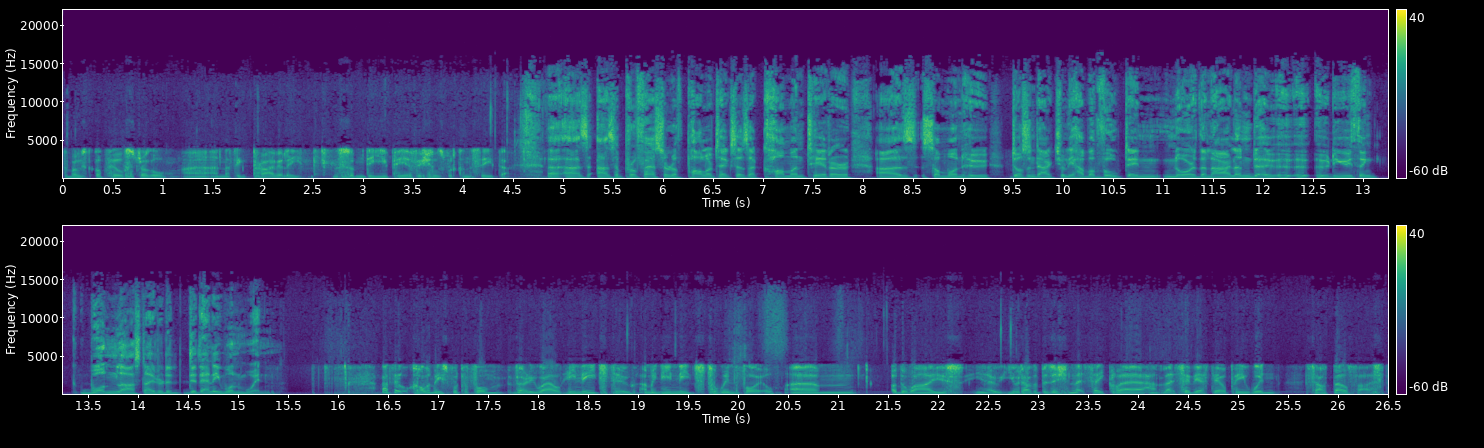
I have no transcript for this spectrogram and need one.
the most uphill struggle, uh, and I think privately some DUP officials would concede that. Uh, as as a professor of politics, as a commentator, as someone who doesn't actually have a vote in Northern Ireland, uh, who, who, do you think won last night, or did, did anyone win? I thought Colm Eastwood performed very well. He needs to. I mean, he needs to win Foyle. Um, otherwise, you know, you would have the position. Let's say Claire, let's say the SDLP win South Belfast.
